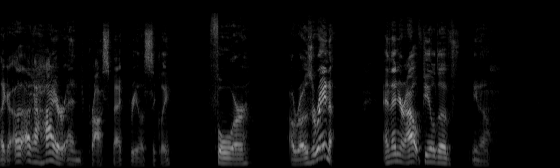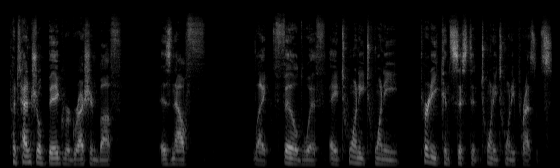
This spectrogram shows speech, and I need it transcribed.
like a, a higher end prospect realistically for a Arozarena. And then your outfield of, you know, potential big regression buff is now f- like filled with a 2020 pretty consistent 2020 presence.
